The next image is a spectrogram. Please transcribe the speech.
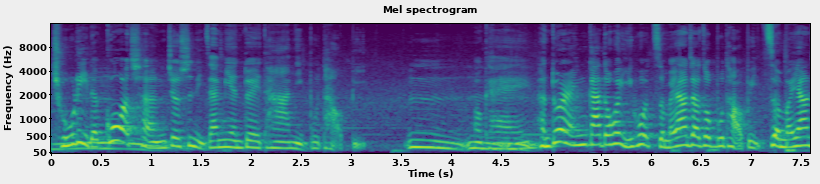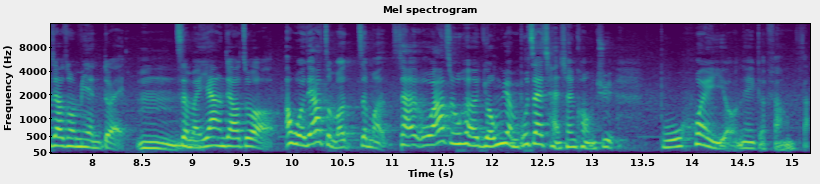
处理的过程就是你在面对它，你不逃避。嗯，OK。很多人应该都会疑惑，怎么样叫做不逃避？怎么样叫做面对？嗯，怎么样叫做啊？我要怎么怎么在？我要如何永远不再产生恐惧？不会有那个方法，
